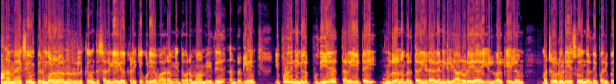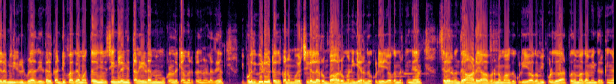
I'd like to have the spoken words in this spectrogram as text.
ஆனால் மேக்சிமம் பெரும்பாலானவர்களுக்கு வந்து சலுகைகள் கிடைக்கக்கூடிய வாரம் இந்த வாரமாக அமைது நண்பர்களே. இப்பொழுது நீங்கள் புதிய தலையீட்டை மூன்றாம் நம்பர் தலையீடாக நீங்கள் யாருடைய இல்வாழ்க்கையிலும் மற்றவர்களுடைய சுதந்திரத்தை பறிப்பதிலும் நீங்கள் ஈடுபடாதீர்கள். கண்டிப்பாக மற்ற விஷயங்களை நீங்கள் தலையிடாமல் மூக்க நிலைக்காமல் இருக்கிறது நல்லது. இப்பொழுது வீடு கட்டுவதற்கான முயற்சிகளில் ரொம்ப ஆர்வமாக நீங்கள் இறங்கக்கூடிய யோகம் இருக்குங்க. சிலர் வந்து ஆடை ஆபரணம் வாங்கக்கூடிய யோகம் இப்பொழுது அற்புதமாக அமைந்திருக்குங்க.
